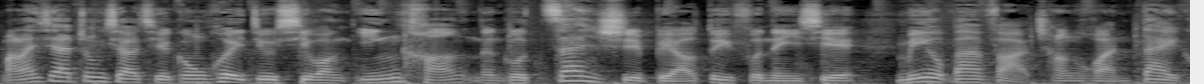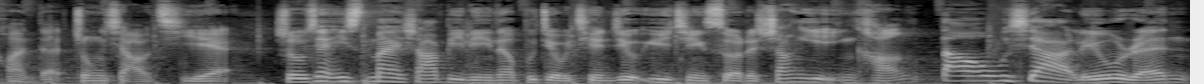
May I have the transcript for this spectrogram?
马来西亚中小企业工会就希望银行能够暂时不要对付那些没有办法偿还贷款的中小企业。首先伊斯麦沙比里呢，不久前就预警所有的商业银行刀下留人，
